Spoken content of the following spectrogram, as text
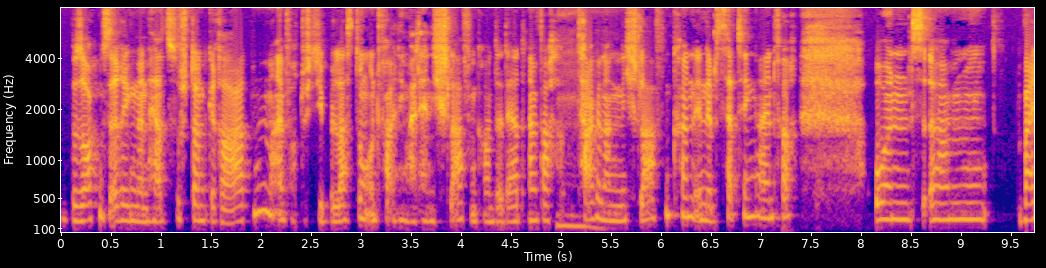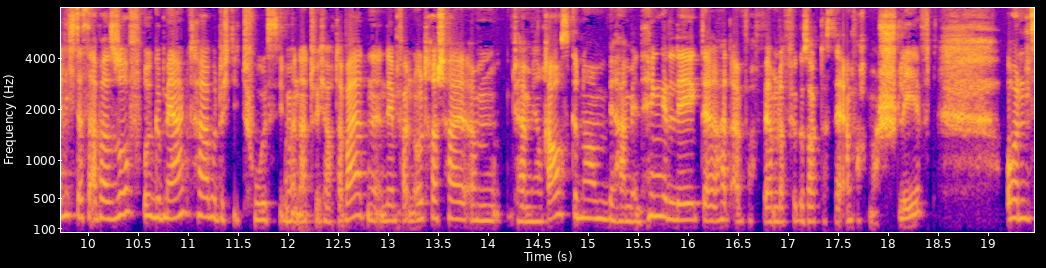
besorgniserregenden Herzzustand geraten, einfach durch die Belastung und vor allen Dingen, weil er nicht schlafen konnte. Der hat einfach mhm. tagelang nicht schlafen können, in dem Setting einfach. Und ähm, weil ich das aber so früh gemerkt habe, durch die Tools, die wir natürlich auch dabei hatten, in dem Fall ein Ultraschall, ähm, wir haben ihn rausgenommen, wir haben ihn hingelegt, der hat einfach, wir haben dafür gesorgt, dass er einfach mal schläft. Und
